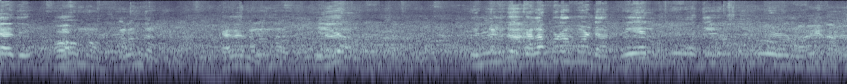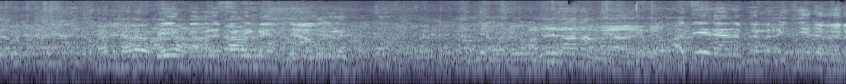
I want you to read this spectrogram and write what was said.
முடியாது எங்களுக்கு கலப்பட மாட்டார். ரியல் அதே தானே ஐயா வேற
